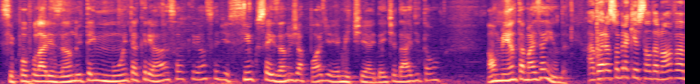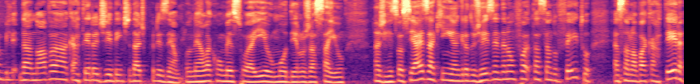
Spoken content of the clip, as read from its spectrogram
se popularizando e tem muita criança, criança de 5, 6 anos já pode emitir a identidade, então aumenta mais ainda. Agora, sobre a questão da nova, da nova carteira de identidade, por exemplo, né? ela começou aí, o modelo já saiu nas redes sociais, aqui em Angra dos Reis ainda não está sendo feito essa nova carteira.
